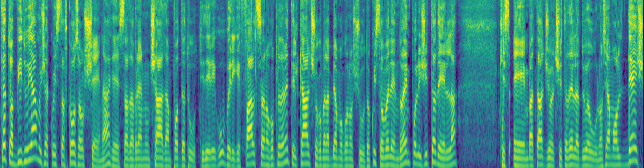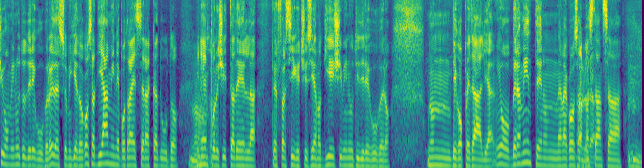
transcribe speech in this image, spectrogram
Tanto abituiamoci a questa cosa oscena che è stata preannunciata un po' da tutti, dei recuperi che falsano completamente il calcio come l'abbiamo conosciuto. Qui sto vedendo Empoli Cittadella che è in vantaggio del Cittadella 2-1. Siamo al decimo minuto di recupero. Io adesso mi chiedo cosa diamine potrà essere accaduto non in Empoli so. Cittadella per far sì che ci siano 10 minuti di recupero non, di Coppa Italia. Io veramente non è una cosa allora. abbastanza. Mm.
